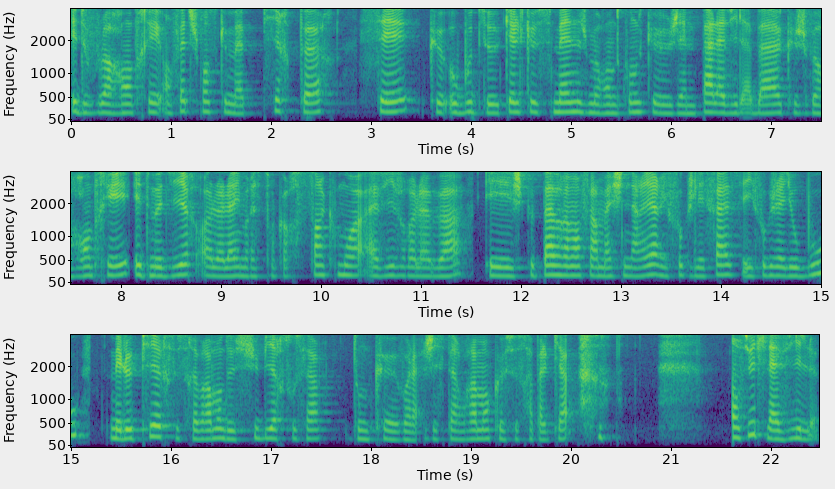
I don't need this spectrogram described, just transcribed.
et de vouloir rentrer. En fait, je pense que ma pire peur, c'est qu'au bout de quelques semaines, je me rende compte que j'aime pas la vie là-bas, que je veux rentrer et de me dire oh là là, il me reste encore 5 mois à vivre là-bas et je peux pas vraiment faire machine arrière, il faut que je les fasse et il faut que j'aille au bout. Mais le pire, ce serait vraiment de subir tout ça. Donc euh, voilà, j'espère vraiment que ce sera pas le cas. Ensuite, la ville.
